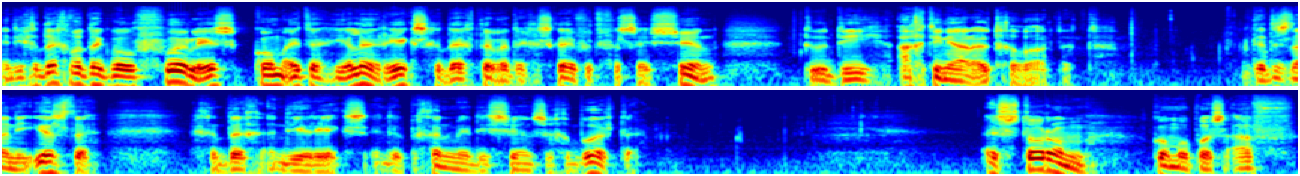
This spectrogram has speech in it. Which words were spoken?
en die gedig wat ek wil voorlees kom uit 'n hele reeks gedigte wat hy geskryf het vir sy seun toe die 18 jaar oud geword het. Dit is dan die eerste gedig in die reeks en dit begin met die seun se geboorte. 'n Storm kom op ons af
